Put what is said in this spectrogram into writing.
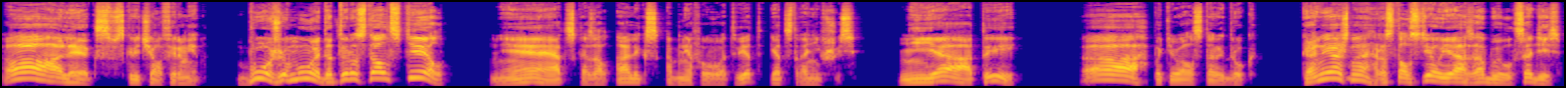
«Алекс!» — вскричал Фермин. «Боже мой, да ты растолстел!» «Нет», — сказал Алекс, обняв его в ответ и отстранившись. «Не я, а ты!» «А!» — покивал старый друг. «Конечно, растолстел я, забыл. Садись».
